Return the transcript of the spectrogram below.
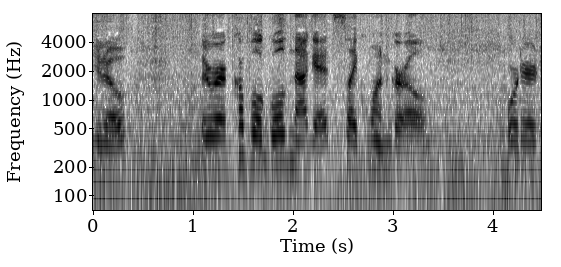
You know, there were a couple of gold nuggets. Like one girl ordered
